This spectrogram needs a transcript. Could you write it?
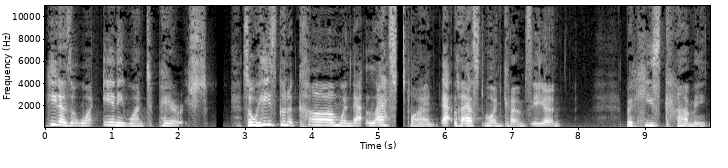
He doesn't want anyone to perish. So He's going to come when that last one, that last one comes in. But He's coming.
